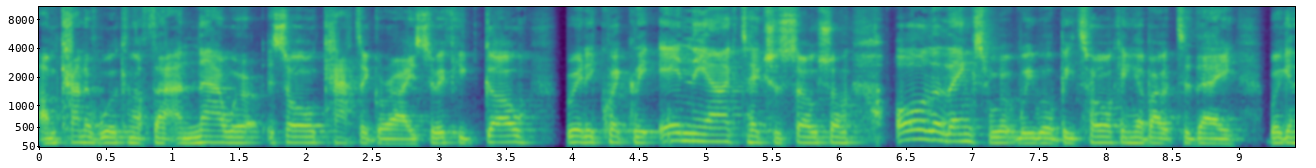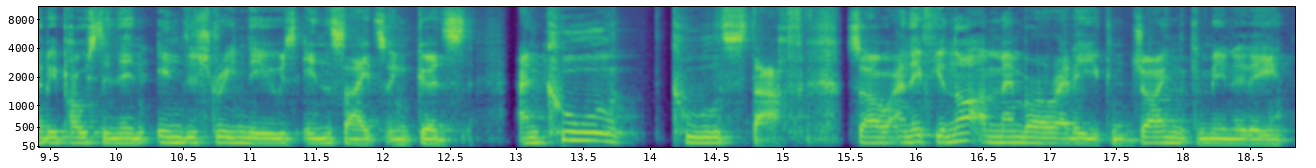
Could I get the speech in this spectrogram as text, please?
I'm kind of working off that. And now we're, it's all categorized. So if you go really quickly in the Architecture Social, all the links we will be talking about today, we're going to be posting in industry news, insights, and goods and cool cool stuff. So, and if you're not a member already, you can join the community.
